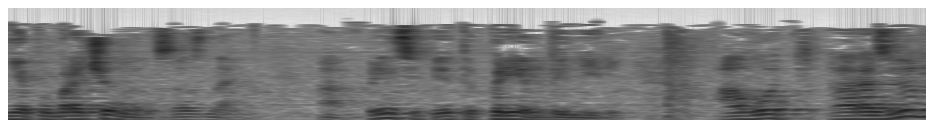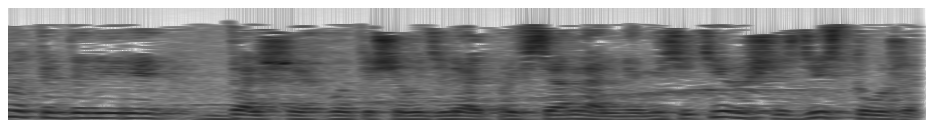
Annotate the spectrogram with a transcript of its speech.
не о помраченном сознании, а, в принципе, это предделирий. А вот развернутый делирий, дальше вот еще выделяют профессиональные масситирующие, здесь тоже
